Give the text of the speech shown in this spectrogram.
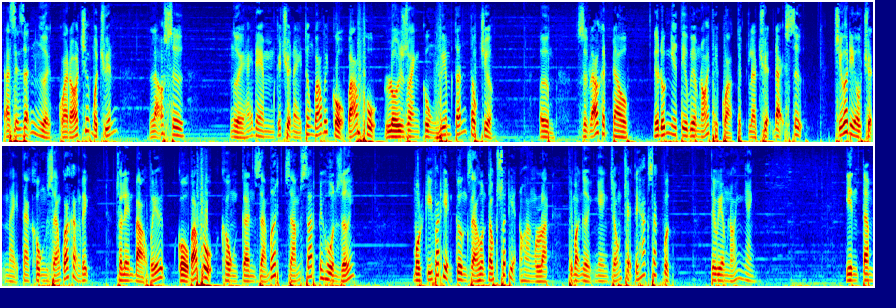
ta sẽ dẫn người qua đó trước một chuyến. Lão sư, người hãy đem cái chuyện này thông báo với cổ báo phụ lôi doanh cùng viêm tấn tộc trưởng. Ừm, dược lão gật đầu. Nếu đúng như tiêu viêm nói thì quả thực là chuyện đại sự. Chỉ có điều chuyện này ta không dám quá khẳng định, cho nên bảo với cổ bá phụ không cần giảm bớt giám sát với hồn giới. Một khi phát hiện cường giả hồn tộc xuất hiện hoàng loạt thì mọi người nhanh chóng chạy tới hắc sắc vực. Tiêu viêm nói nhanh. Yên tâm,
